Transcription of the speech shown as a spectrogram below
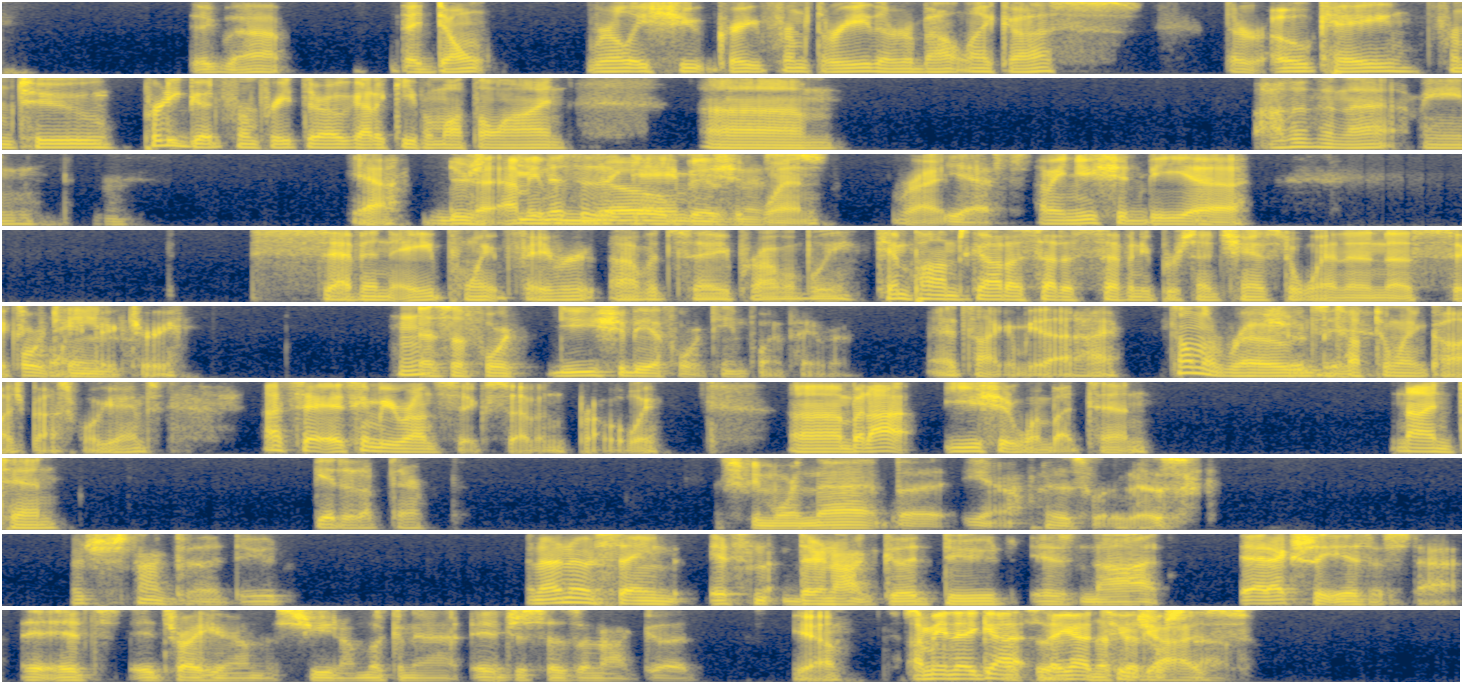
Dig that. they don't really shoot great from three. They're about like us. They're okay from two, pretty good from free throw. Got to keep them off the line. Um, other than that, I mean, yeah, There's. I mean, this is a no game you should win. right. Yes. I mean, you should be a seven, eight point favorite, I would say, probably. KenPom's got us at a 70% chance to win and a six point 14. victory. Hmm? That's a four. You should be a 14 point favorite. It's not going to be that high. It's on the road. Should It's tough to win college basketball games. I'd say it's going to be around six, seven, probably. Um, but I, you should win by 10, nine, 10. Get it up there. It should be more than that, but you know, it is what it is. It's just not good, dude. And I know saying it's they're not good, dude, is not. That actually is a stat. It- It's it's right here on the sheet I'm looking at. It just says they're not good. Yeah. I mean, they got they got two guys, stat.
